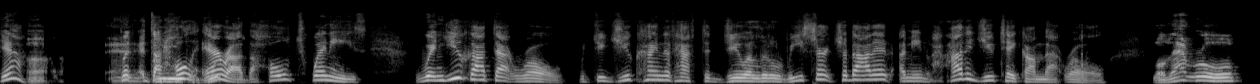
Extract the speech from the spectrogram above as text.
Yeah. Uh, but that whole era, the whole 20s, when you got that role, did you kind of have to do a little research about it? I mean, how did you take on that role? Well, that role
